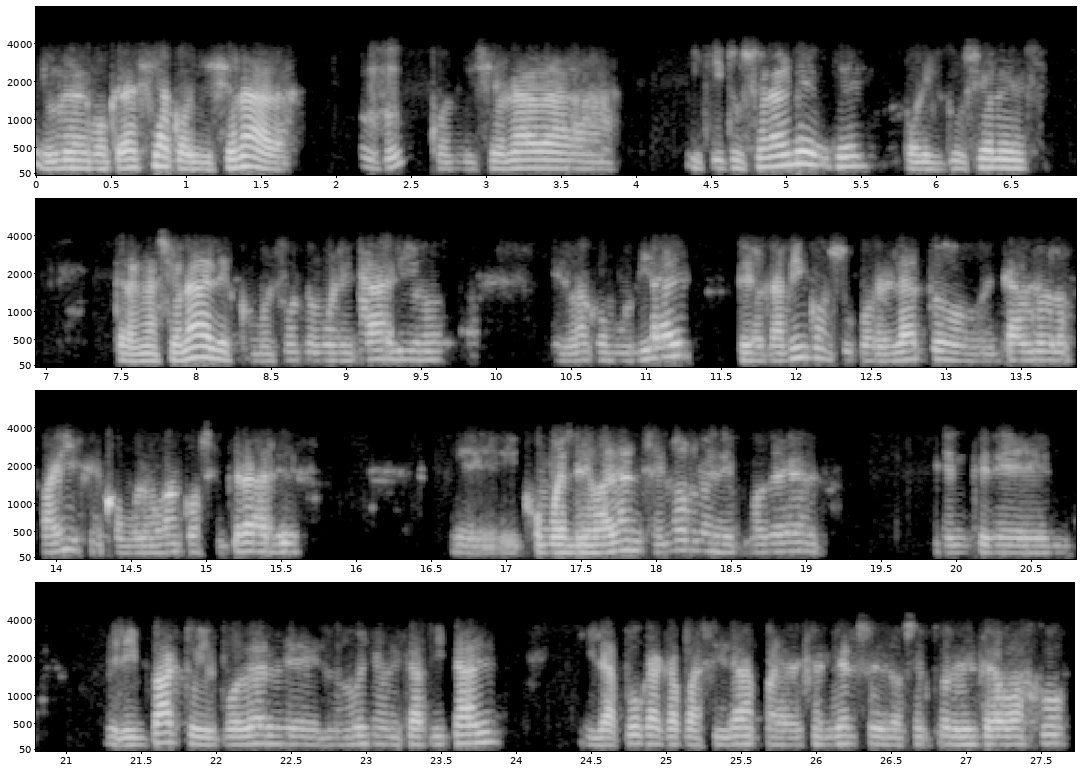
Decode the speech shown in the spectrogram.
en una democracia condicionada, condicionada institucionalmente por instituciones transnacionales como el Fondo Monetario, el Banco Mundial, pero también con su correlato en cada uno de los países, como los bancos centrales, eh, como el desbalance enorme de poder entre el impacto y el poder de los dueños de capital y la poca capacidad para defenderse de los sectores del trabajo,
